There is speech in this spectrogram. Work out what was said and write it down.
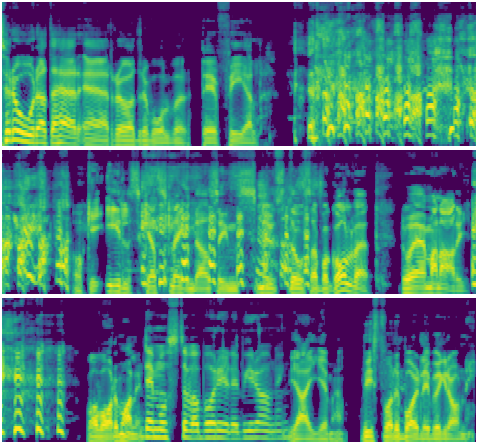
Jag tror att det här är Röd Revolver. Det är fel. Och i ilska slängde han sin snusdosa på golvet. Då är man arg. Vad var det Malin? Det måste vara borgerlig begravning. Jajamän. Visst var det borgerlig begravning.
